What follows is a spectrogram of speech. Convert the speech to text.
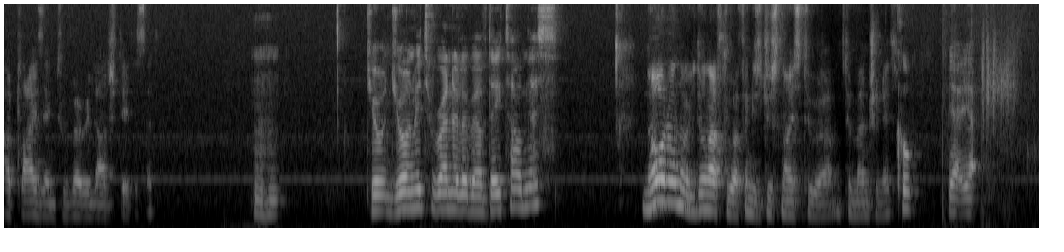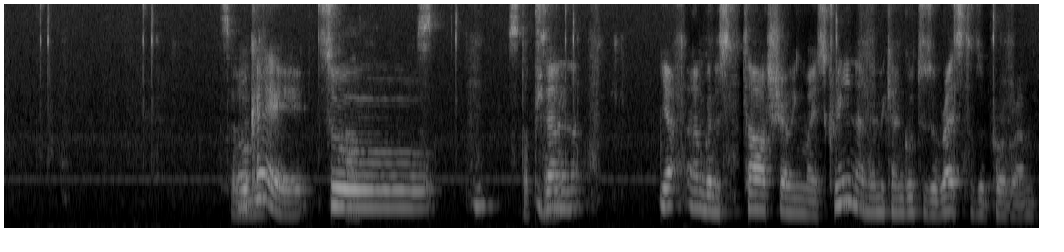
apply them to very large data set. Mm -hmm. Do you, do you want me to run a little bit of data on this? No, no, no, you don't have to. I think it's just nice to um, to mention it. Cool. Yeah, yeah. So okay, so stop sharing. Then, yeah, I'm going to start sharing my screen and then we can go to the rest of the program.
